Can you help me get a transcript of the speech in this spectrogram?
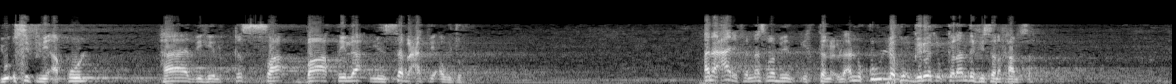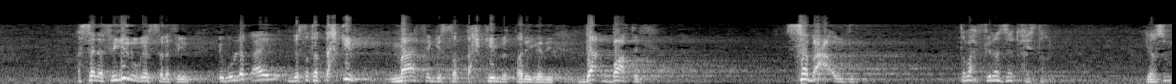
يؤسفني أقول هذه القصة باطلة من سبعة أوجه. أنا عارف الناس ما بيقتنعوا لأنه كلكم قريتوا الكلام ده في سنة خامسة. السلفيين وغير السلفيين. يقول لك أي قصة التحكيم؟ ما في قصة تحكيم بالطريقة دي. ده باطل. سبعة أوجه. طبعا في ناس ذاته حيستغرب يا زول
